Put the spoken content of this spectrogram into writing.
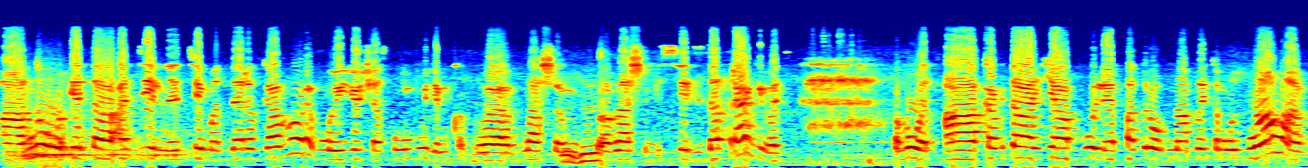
А, ну, это отдельная тема для разговора, мы ее сейчас не будем как бы в, нашем, угу. в нашей беседе затрагивать. Вот. А когда я более подробно об этом узнала,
